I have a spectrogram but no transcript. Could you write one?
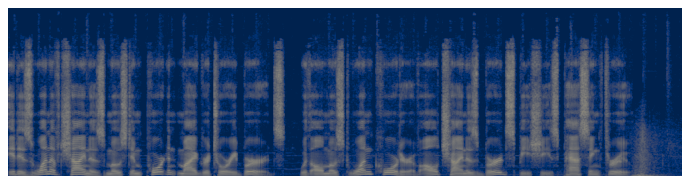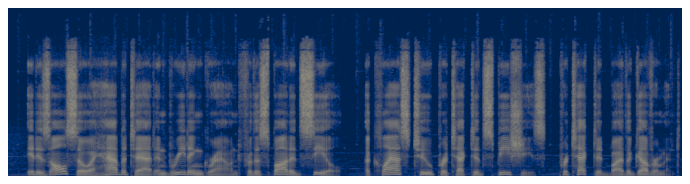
It is one of China's most important migratory birds, with almost one quarter of all China's bird species passing through. It is also a habitat and breeding ground for the spotted seal, a Class II protected species, protected by the government.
